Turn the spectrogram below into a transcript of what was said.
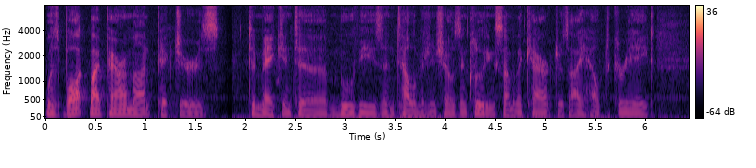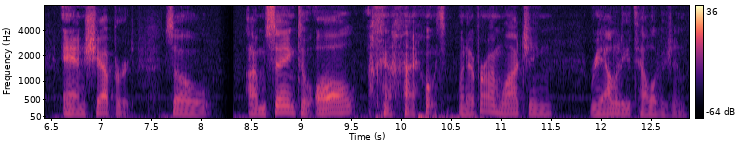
was bought by Paramount Pictures to make into movies and television shows, including some of the characters I helped create and Shepard. So I'm saying to all, whenever I'm watching reality television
